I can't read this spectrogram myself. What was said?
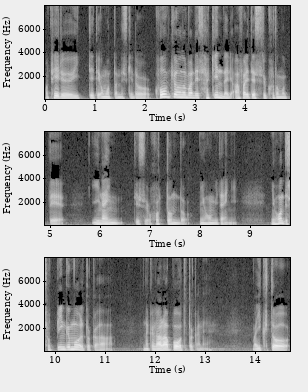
まペルー行ってて思ったんですけど公共の場で叫んだり暴れたりする子供っていないんですよほとんど。日本みたいに。日本ってショッピングモールとかなんかララポートとかね、まあ、行くと、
